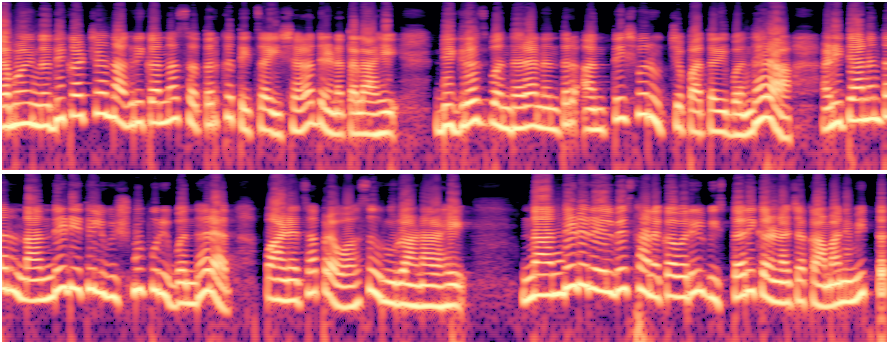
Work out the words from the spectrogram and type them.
त्यामुळे नदीकाठच्या नागरिकांना सतर्कतेचा इशारा देण्यात आला आहे. दिग्रस बंधाऱ्यानंतर अंतेश्वर उच्च पातळी बंधारा आणि त्यानंतर नांदेड येथील विष्णुपुरी बंधाऱ्यात पाण्याचा प्रवाह सुरू राहणार आहे. नांदेड रेल्वे स्थानकावरील विस्तारीकरणाच्या कामानिमित्त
